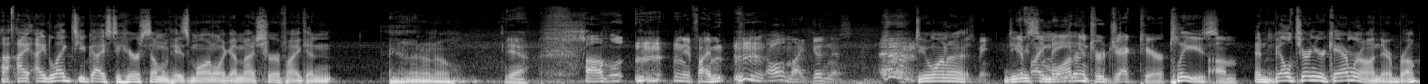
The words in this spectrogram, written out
I, I'd like you guys to hear some of his monologue. I'm not sure if I can, I don't know. Yeah. Um, if I'm, oh my goodness. Do you want Excuse to, me. do you if need I some may water? interject here, Please. Um, and Bill, turn your camera on there, bro.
